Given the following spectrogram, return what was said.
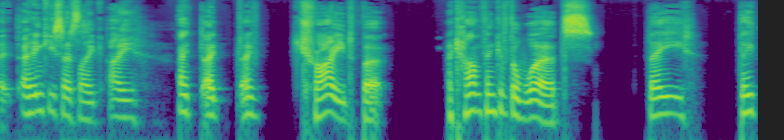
I, I think he says like I I I I've tried, but I can't think of the words. They they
